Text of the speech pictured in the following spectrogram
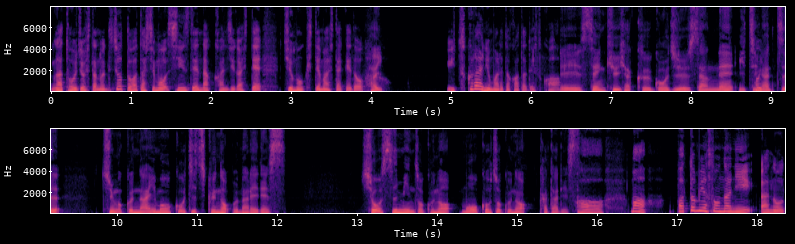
が登場したので、ちょっと私も新鮮な感じがして注目してましたけど、はい、いつくらいに生まれた方ですか？えー1953年1月、中国内蒙古自治区の生まれです。少数民族の蒙古族の方です。ああ、まあ、パッと見はそんなに、あの、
